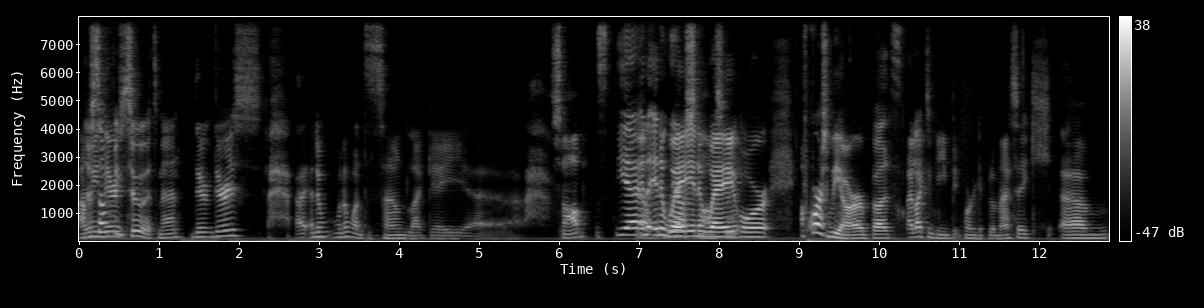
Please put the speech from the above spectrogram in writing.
I there's mean, something there's to it, man. there there is. I, I don't I don't want to sound like a. Uh, Snob. Yeah, in, Yeah, in a way, in a way, man. or of course we are, but I like to be a bit more diplomatic, um,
